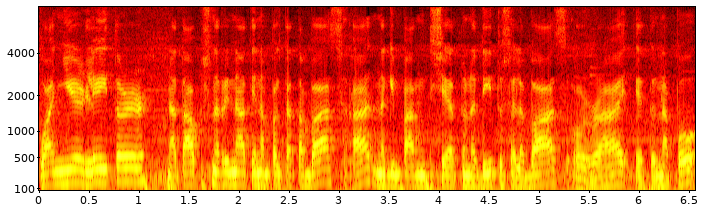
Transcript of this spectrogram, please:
One year later, natapos na rin natin ang pagtatabas at naging parang disyerto na dito sa labas. Alright, ito na po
